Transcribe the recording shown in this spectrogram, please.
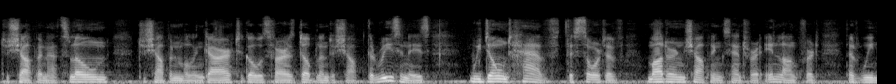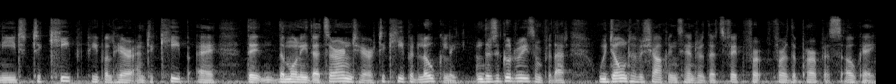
to shop in Athlone, to shop in Mullingar, to go as far as Dublin to shop. The reason is we don't have the sort of modern shopping centre in Longford that we need to keep people here and to keep uh, the, the money that's earned here, to keep it locally. And there's a good reason for that. We don't have a shopping centre that's fit for, for the purpose. Okay.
